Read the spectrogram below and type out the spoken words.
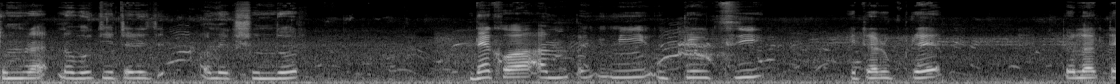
তোমরা নব থিয়েটারে অনেক সুন্দর। দেখো, আমি উপরে উঠছি। এটার উপরে তোলা একটা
